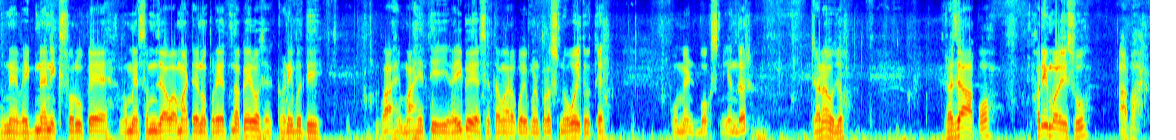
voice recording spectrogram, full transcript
અને વૈજ્ઞાનિક સ્વરૂપે અમે સમજાવવા માટેનો પ્રયત્ન કર્યો છે. ઘણી બધી માહિતી રહી ગઈ હશે. તમારા કોઈ પણ પ્રશ્નો હોય તો તે કોમેન્ટ બોક્સની અંદર જણાવજો. રજા આપો. ફરી મળીશું. આભાર.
